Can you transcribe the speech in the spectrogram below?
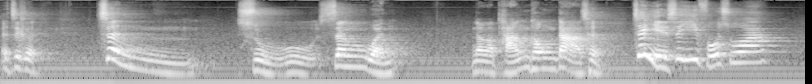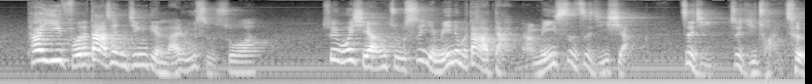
呃这个正属声闻，那么旁通大乘。这也是依佛说啊，他依佛的大乘经典来如此说啊，所以我想祖师也没那么大胆啊，没事自己想，自己自己揣测，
